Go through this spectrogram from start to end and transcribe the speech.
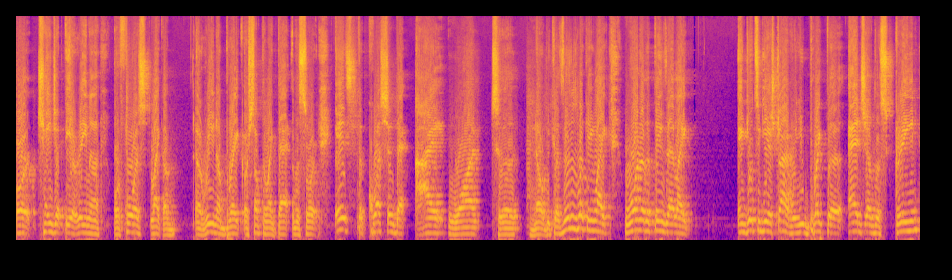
or change up the arena or force like a arena break or something like that of the sort? It's the question that I want to know because this is looking like one of the things that like in Guilty Gear Strive, when you break the edge of the screen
